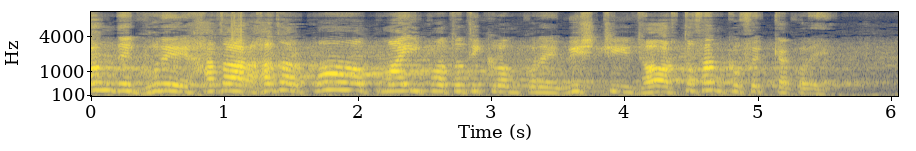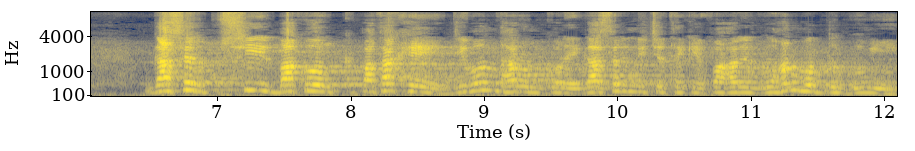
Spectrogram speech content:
রন্দে ঘুরে হাজার হাজার পথ মাইল পথ অতিক্রম করে বৃষ্টি, ঝড় তুফানকে উপেক্ষা করে গাছের শির বাকল পাতা খেয়ে জীবন ধারণ করে গাছের নিচে থেকে পাহাড়ের গুহার মধ্যে ঘুমিয়ে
